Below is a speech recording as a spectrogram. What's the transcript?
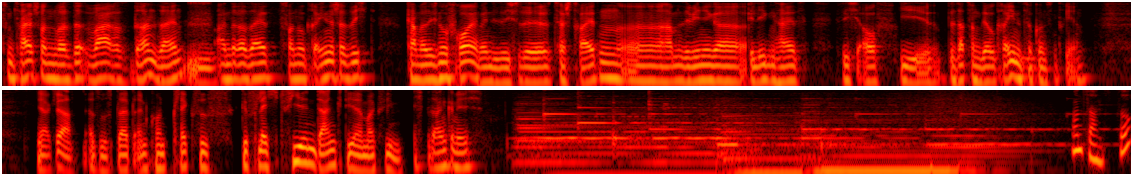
zum Teil schon was Wahres dran sein. Mhm. Andererseits von ukrainischer Sicht kann man sich nur freuen, wenn die sich äh, zerstreiten, äh, haben sie weniger Gelegenheit, sich auf die Besatzung der Ukraine zu konzentrieren. Ja klar, also es bleibt ein komplexes Geflecht. Vielen Dank dir, Maxim. Ich bedanke mich. Und sonst so?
